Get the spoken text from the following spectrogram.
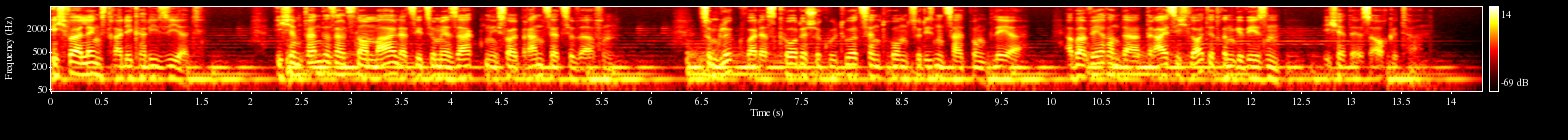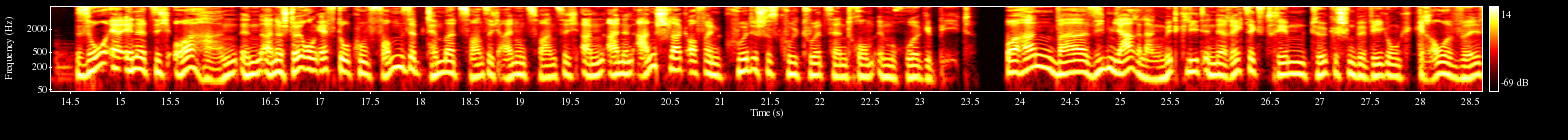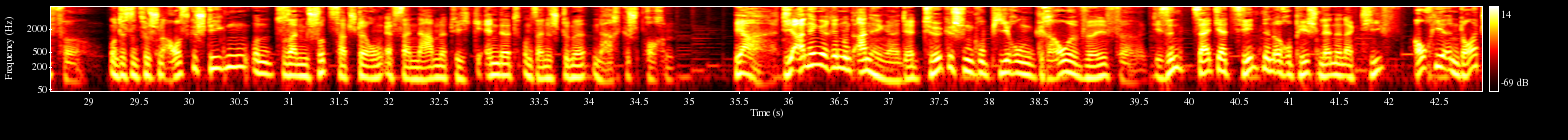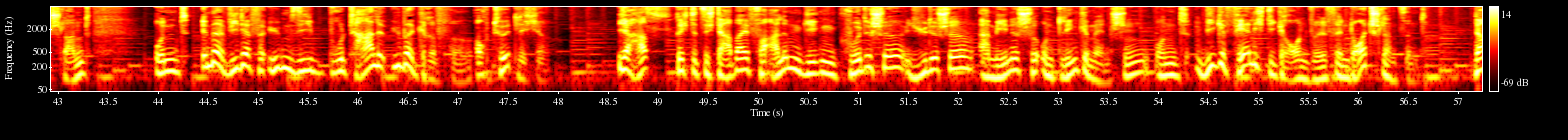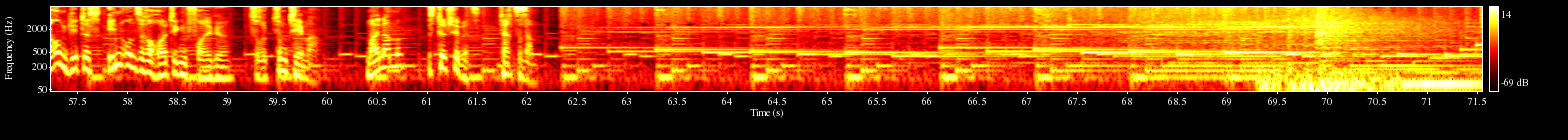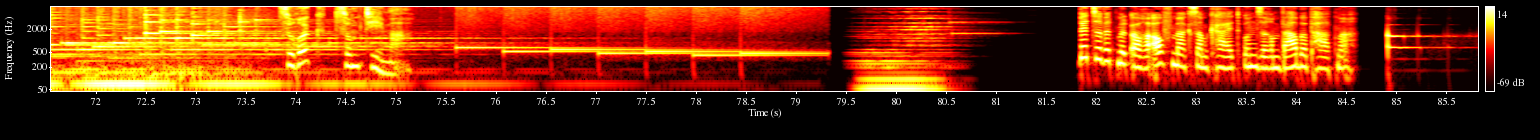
Ich war längst radikalisiert. Ich empfand es als normal, als sie zu mir sagten, ich soll Brandsätze werfen. Zum Glück war das kurdische Kulturzentrum zu diesem Zeitpunkt leer. Aber wären da 30 Leute drin gewesen, ich hätte es auch getan. So erinnert sich Orhan in einer Steuerung F-Doku vom September 2021 an einen Anschlag auf ein kurdisches Kulturzentrum im Ruhrgebiet. Orhan war sieben Jahre lang Mitglied in der rechtsextremen türkischen Bewegung Graue Wölfe und ist inzwischen ausgestiegen und zu seinem Schutz hat Steuerung F seinen Namen natürlich geändert und seine Stimme nachgesprochen. Ja, die Anhängerinnen und Anhänger der türkischen Gruppierung Graue Wölfe, die sind seit Jahrzehnten in europäischen Ländern aktiv, auch hier in Deutschland, und immer wieder verüben sie brutale Übergriffe, auch tödliche. Ihr Hass richtet sich dabei vor allem gegen kurdische, jüdische, armenische und linke Menschen und wie gefährlich die Grauen Wölfe in Deutschland sind. Darum geht es in unserer heutigen Folge zurück zum Thema. Mein Name ist Till Schibitz. Tag zusammen. Zurück zum Thema. Bitte widmet eure Aufmerksamkeit unserem Werbepartner.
